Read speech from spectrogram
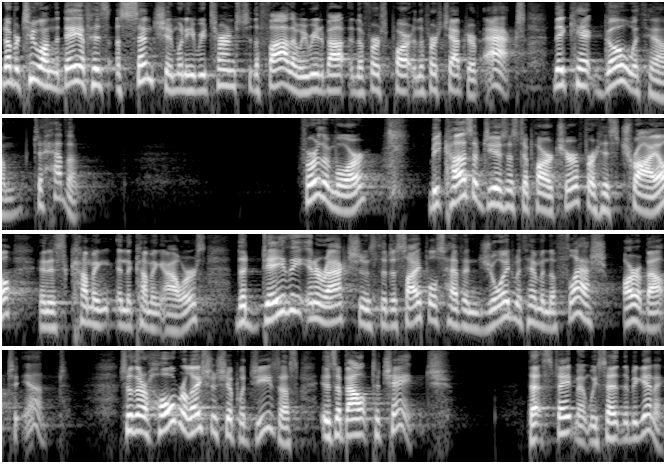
Number two, on the day of his ascension, when he returns to the Father, we read about in the first part, in the first chapter of Acts, they can't go with him to heaven. Furthermore, because of Jesus' departure for his trial and his coming in the coming hours, the daily interactions the disciples have enjoyed with him in the flesh are about to end. So their whole relationship with Jesus is about to change. That statement we said at the beginning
